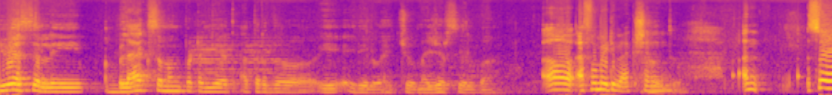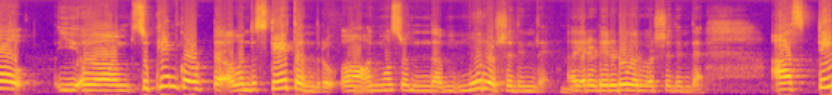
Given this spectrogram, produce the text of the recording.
ಯು ಎಸ್ ಅಲ್ಲಿ ಬ್ಲ್ಯಾಕ್ ಸಂಬಂಧಪಟ್ಟಂಗೆ ಆ ಥರದ್ದು ಇದಿಲ್ವಾ ಹೆಚ್ಚು ಮೆಜರ್ಸ್ ಇಲ್ವಾ? Affirmative action so Supreme Court ಒಂದು ಸ್ಟೇ ತಂದ್ರು ಆಲ್ಮೋಸ್ಟ್ ಒಂದು ಮೂರು ವರ್ಷದಿಂದ ಎರಡು ಎರಡೂವರೆ ವರ್ಷದಿಂದ. ಆ ಸ್ಟೇ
